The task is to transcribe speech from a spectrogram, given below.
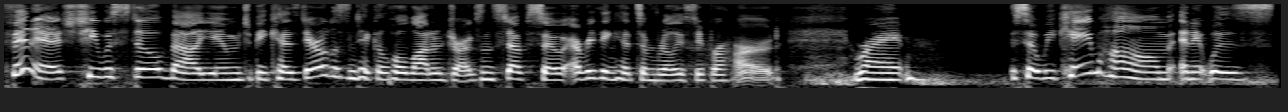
finished, he was still Valiumed because Daryl doesn't take a whole lot of drugs and stuff, so everything hits him really super hard. Right. So we came home and it was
